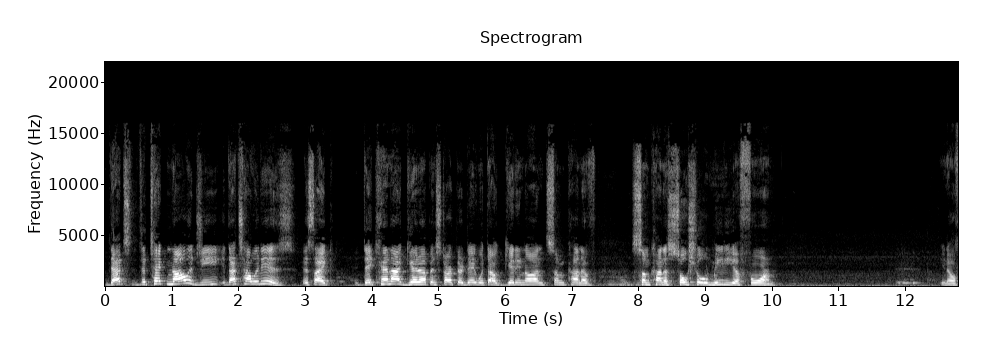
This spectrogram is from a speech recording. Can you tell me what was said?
that's the technology. That's how it is. It's like they cannot get up and start their day without getting on some kind of some kind of social media form you know,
